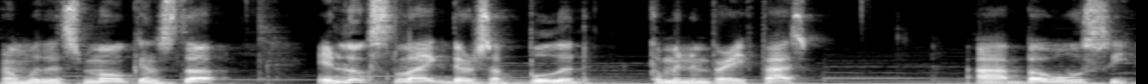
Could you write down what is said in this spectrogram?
and with the smoke and stuff, it looks like there's a bullet coming in very fast. Uh, but we'll see.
